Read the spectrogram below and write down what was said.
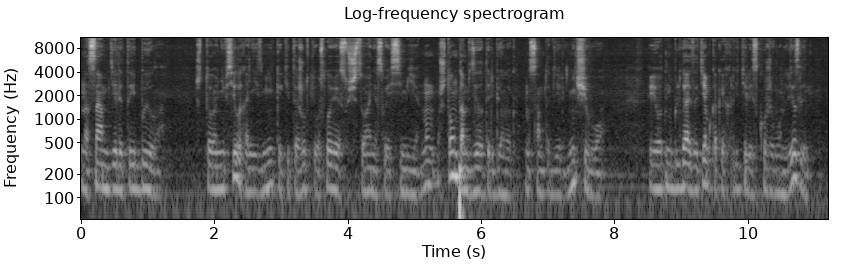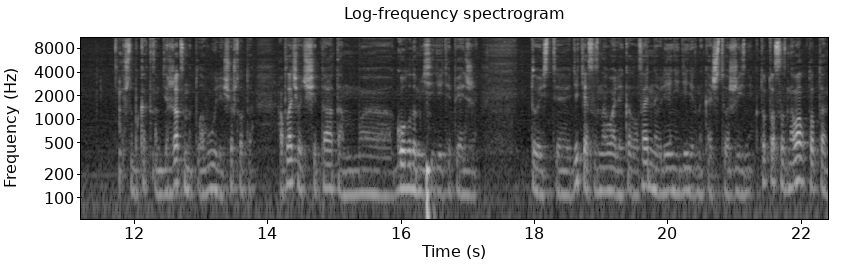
на самом деле-то и было, что не в силах они изменить какие-то жуткие условия существования своей семьи. Ну, что он там сделает ребенок на самом-то деле? Ничего. И вот наблюдая за тем, как их родители из кожи вон лезли, чтобы как-то там держаться на плаву или еще что-то, оплачивать счета, там, э, голодом не сидеть, опять же. То есть э, дети осознавали колоссальное влияние денег на качество жизни. Кто-то осознавал, кто-то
